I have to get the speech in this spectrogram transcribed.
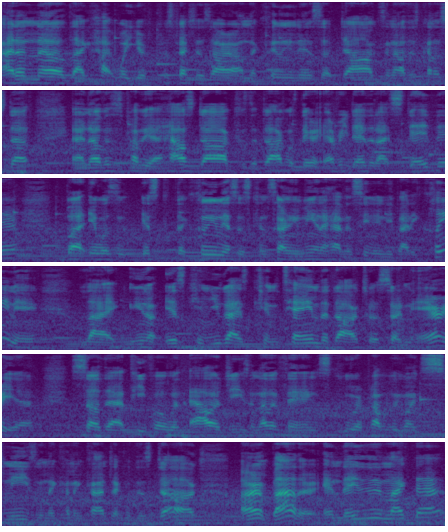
I don't know like how, what your perspectives are on the cleanliness of dogs and all this kind of stuff. And I know this is probably a house dog because the dog was there every day that I stayed there. But it was it's the cleanliness is concerning me, and I haven't seen anybody cleaning. Like you know, is can you guys contain the dog to a certain area so that people with allergies and other things who are probably going to sneeze when they come in contact with this dog aren't bothered, and they didn't like that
